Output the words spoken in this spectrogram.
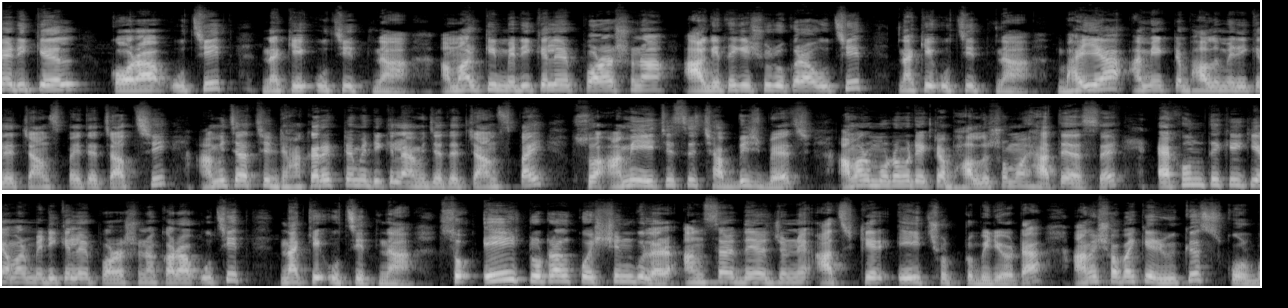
মেডিকেল করা উচিত নাকি উচিত না? আমার কি মেডিকেলের পড়াশোনা আগে থেকে শুরু করা উচিত নাকি উচিত না? ভাইয়া, আমি একটা ভালো মেডিকেলে চান্স পাইতে চাচ্ছি। আমি চাচ্ছি ঢাকার একটা মেডিকেলে আমি যাতে চান্স পাই। সো আমি এইচএসসি ছাব্বিশ ব্যাচ আমার মোটামুটি একটা ভালো সময় হাতে আছে। এখন থেকে কি আমার মেডিকেলের পড়াশোনা করা উচিত নাকি উচিত না? সো এই টোটাল কোয়েশ্চেনগুলোর আনসার দেওয়ার জন্য আজকের এই ছোট্ট ভিডিওটা আমি সবাইকে রিকোয়েস্ট করব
